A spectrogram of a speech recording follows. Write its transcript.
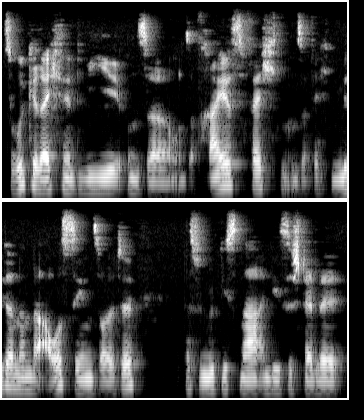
zurückgerechnet, wie unser, unser freies Fechten, unser Fechten miteinander aussehen sollte, dass wir möglichst nah an diese Stelle,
